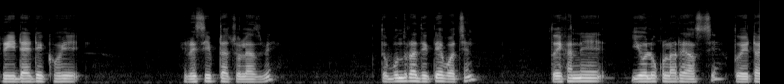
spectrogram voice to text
রিডাইরেক্ট হয়ে রিসিপ্টটা চলে আসবে। তো বন্ধুরা দেখতে পাচ্ছেন, তো এখানে ইয়েলো কালারে আসছে, তো এটা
